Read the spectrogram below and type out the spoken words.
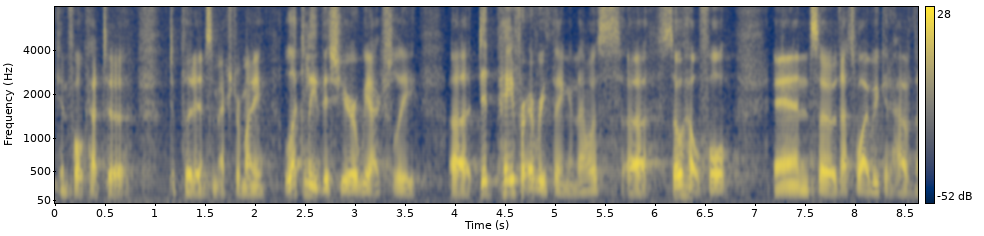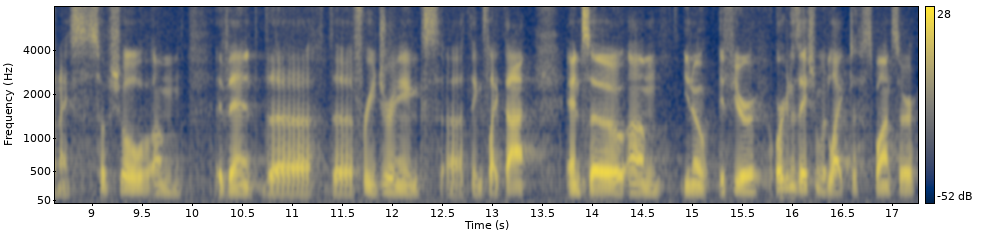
Kinvolk had to to put in some extra money. Luckily, this year we actually uh, did pay for everything, and that was uh, so helpful. And so that's why we could have the nice social um, event, the the free drinks, uh, things like that. And so, um, you know, if your organization would like to sponsor,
